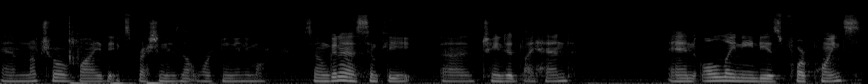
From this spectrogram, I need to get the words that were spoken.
and I'm not sure why the expression is not working anymore. So I'm gonna simply uh, change it by hand and all I need is four points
